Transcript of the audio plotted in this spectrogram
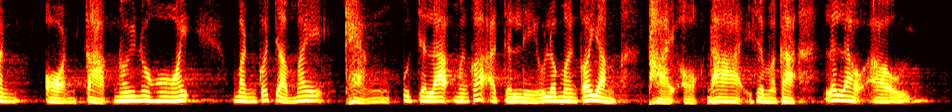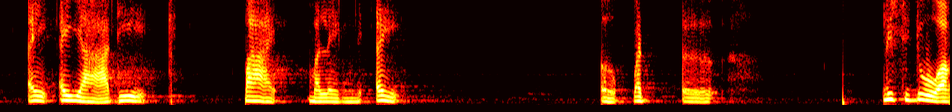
มันอ่อนกากน้อยๆ มันก็จะไม่แข็งอุจจาระมันก็อาจจะเหลว แล้วมันก็ยังถ่ายออกได้ใช่ไหมคะแล้วเราเอาไอ้ไอ้ยาที่ป้ายมะเร็งนี่ไอ้เออปัดเออลิซิดวง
